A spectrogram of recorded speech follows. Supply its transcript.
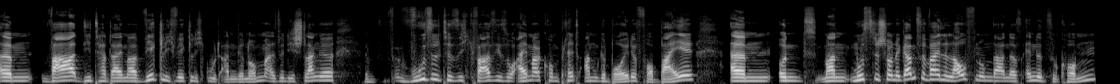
ähm, war die Tadaima wirklich, wirklich gut angenommen. Also die Schlange wuselte sich quasi so einmal komplett am Gebäude vorbei ähm, und man musste schon eine ganze Weile laufen, um da an das Ende zu kommen.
